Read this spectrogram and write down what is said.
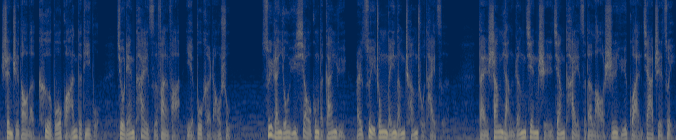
甚至到了刻薄寡恩的地步，就连太子犯法也不可饶恕。虽然由于孝公的干预而最终没能惩处太子。但商鞅仍坚持将太子的老师与管家治罪，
